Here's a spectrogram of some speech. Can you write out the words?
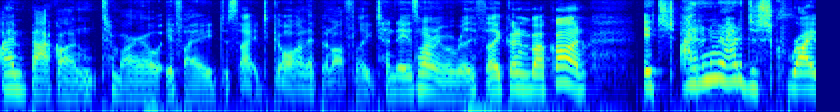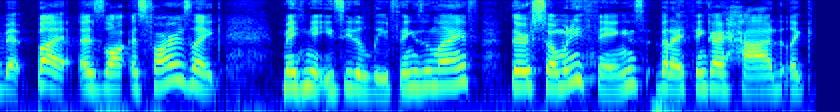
I'm back on tomorrow if I decide to go on. I've been off for like ten days. I don't even really feel like going back on. It's I don't even know how to describe it. But as long as far as like making it easy to leave things in life, there are so many things that I think I had like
